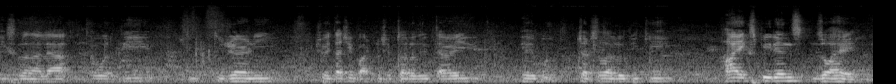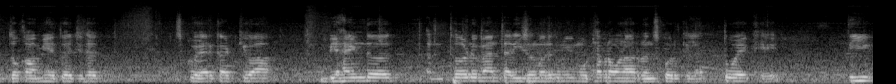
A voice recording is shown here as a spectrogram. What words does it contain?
तीस रन आल्या. त्यावरती तु- तुझी आणि श्वेताची पार्टनरशिप चालू होती. त्यावेळी हे चर्चा चालू होती की हा एक्सपिरियन्स जो आहे जो कामी येतो आहे जिथे स्क्वेअर कट किंवा बिहाइंड द थर्ड मॅन त्या रिझनमध्ये तुम्ही मोठ्या प्रमाणावर रन स्कोर केला तो एक हे. ती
